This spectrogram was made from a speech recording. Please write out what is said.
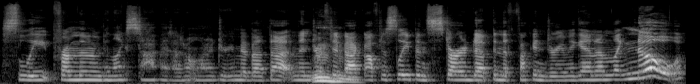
sleep from them and been like, stop it, I don't want to dream about that, and then drifted Mm-hmm. back off to sleep and started up in the fucking dream again. I'm like, no,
